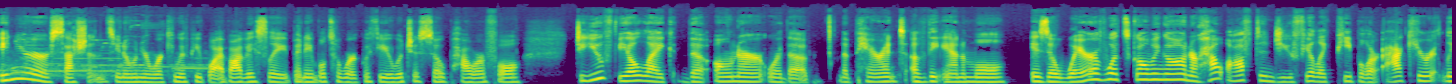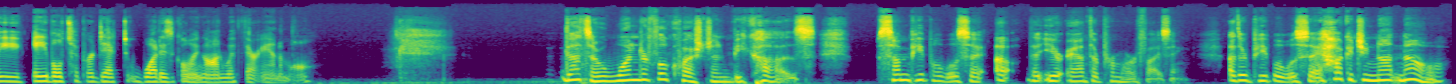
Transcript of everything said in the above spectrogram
In your sessions, you know, when you're working with people, I've obviously been able to work with you, which is so powerful. Do you feel like the owner or the the parent of the animal is aware of what's going on or how often do you feel like people are accurately able to predict what is going on with their animal? That's a wonderful question because some people will say, oh, that you're anthropomorphizing. Other people will say, how could you not know?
